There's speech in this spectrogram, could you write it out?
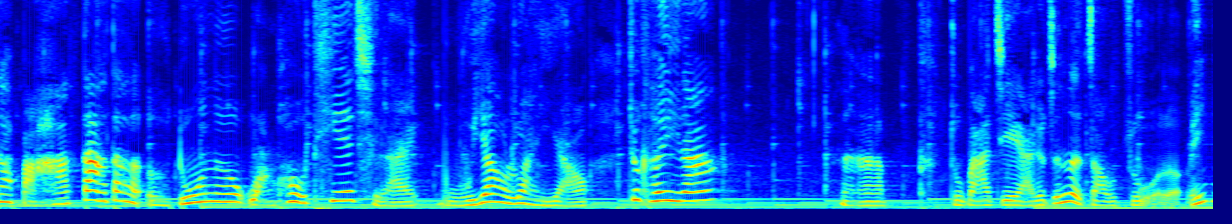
那把他大大的耳朵呢往后贴起来，不要乱摇就可以啦。那猪八戒啊，就真的照做了。诶，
